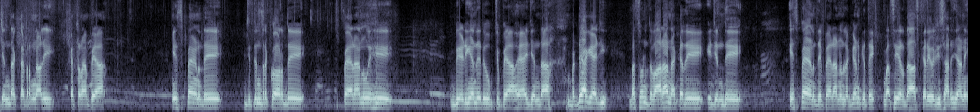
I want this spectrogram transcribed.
ਜਿੰਦਾ ਕਟਣ ਵਾਲੀ ਕੱਟਣਾ ਪਿਆ। ਇਸ ਭੈਣ ਦੇ, ਜਤਿੰਦਰ ਕੌਰ ਦੇ ਪੈਰਾਂ ਨੂੰ ਇਹ ਬੇੜੀਆਂ ਦੇ ਰੂਪ ਚ ਪਿਆ ਹੋਇਆ ਇਹ ਜਿੰਦਾ। ਵੱਢਿਆ ਗਿਆ ਜੀ। ਬਸ ਹੁਣ ਦੁਬਾਰਾ ਨਾ ਕਦੇ ਇਹ ਜਿੰਦੇ ਇਸ ਭੈਣ ਦੇ ਪੈਰਾਂ ਨੂੰ ਲੱਗਣ ਕਿਤੇ। ਬਸ ਇਹ ਅਰਦਾਸ ਕਰਿਓ ਜੀ ਸਾਰੇ ਜਾਣੇ।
